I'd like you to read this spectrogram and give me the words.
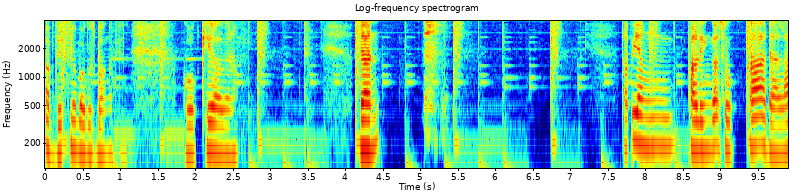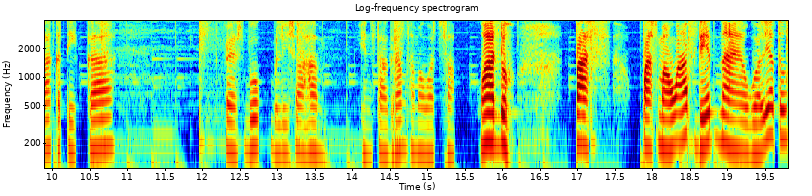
update-nya bagus banget ya. gokil gitu. Dan tapi yang paling gak suka adalah ketika Facebook beli saham Instagram sama WhatsApp. Waduh, pas pas mau update, nah gue lihat tuh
